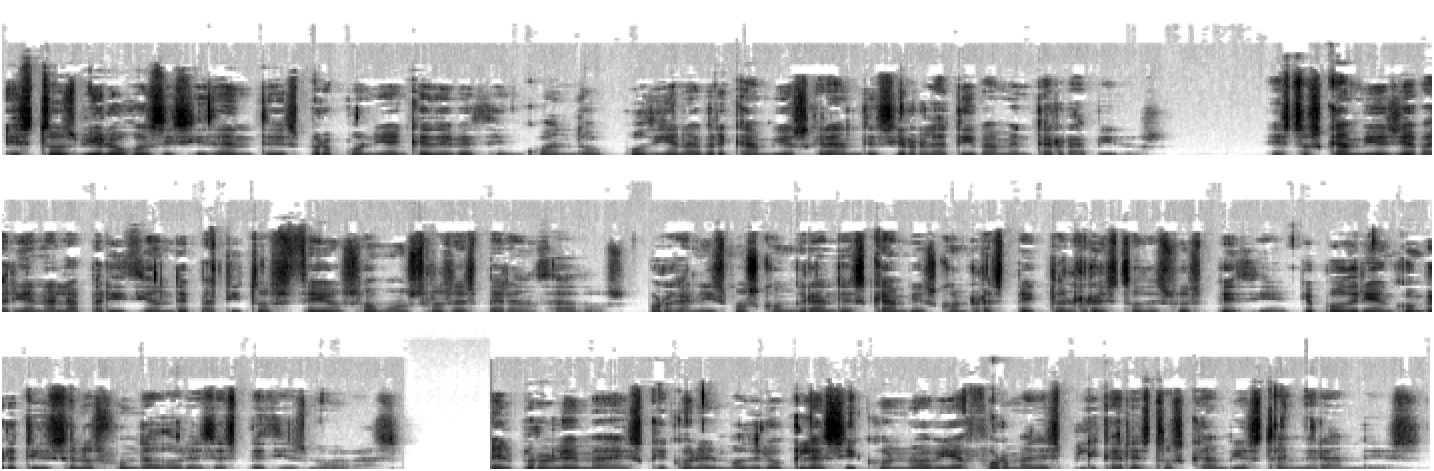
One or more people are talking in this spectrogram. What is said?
Estos biólogos disidentes proponían que de vez en cuando podían haber cambios grandes y relativamente rápidos, estos cambios llevarían a la aparición de patitos feos o monstruos esperanzados, organismos con grandes cambios con respecto al resto de su especie que podrían convertirse en los fundadores de especies nuevas. El problema es que con el modelo clásico no había forma de explicar estos cambios tan grandes.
